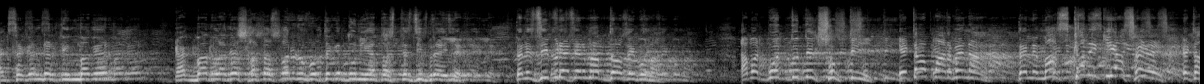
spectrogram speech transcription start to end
এক সেকেন্ডের তিন ভাগের এক ভাগ লাগে সাত আসমানের উপর থেকে দুনিয়াতে আসতে জিব্রাইলের। তাহলে জিব্রাইলের মাপ দেওয়া যাবে না। আবার বৈদ্যুতিক শক্তি, এটাও পারবে না। তাহলে মাঝখানে কি আছে? এটা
